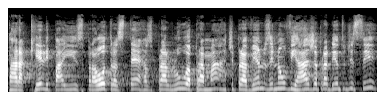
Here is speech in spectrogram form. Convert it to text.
para aquele país, para outras terras, para a Lua, para Marte, para Vênus, e não viaja para dentro de si.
